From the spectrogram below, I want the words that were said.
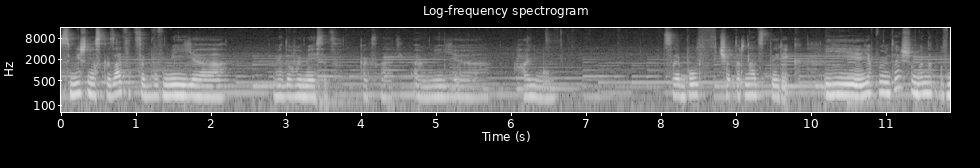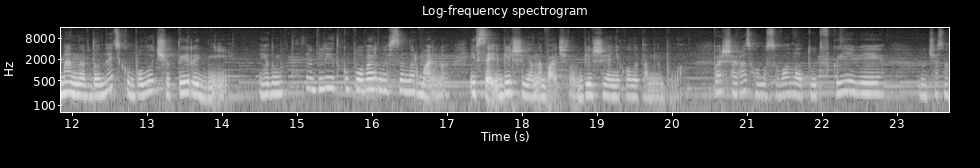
Смішно сказати, це був мій е, медовий місяць, як сказати, мій е. Це був 14-й рік. І я пам'ятаю, що в мене, в Донецьку було 4 дні. І Я думаю, та влітку повернусь, все нормально. І все, і більше я не бачила, більше я ніколи там не була. Перший раз голосувала тут, в Києві, ну, чесно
